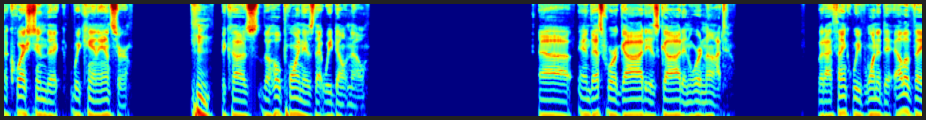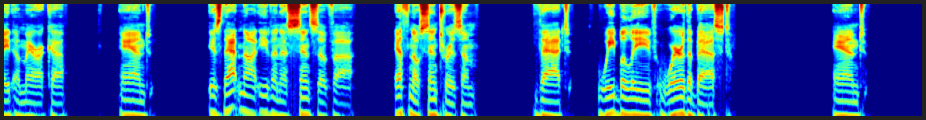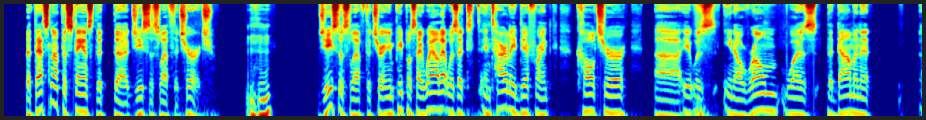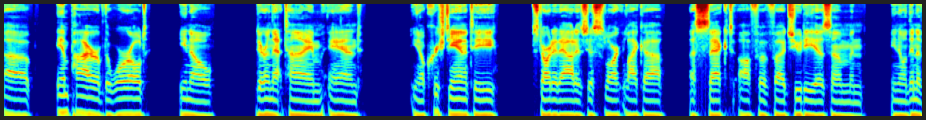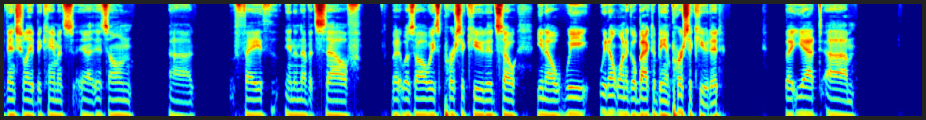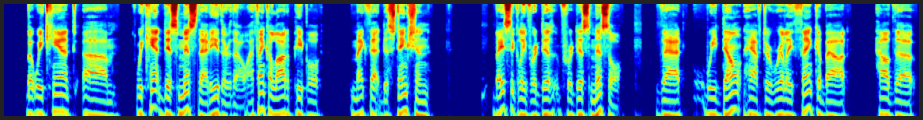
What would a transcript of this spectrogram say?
a question that we can't answer Hmm. because the whole point is that we don't know. Uh, and that's where God is God and we're not. But I think we've wanted to elevate America. And is that not even a sense of uh, ethnocentrism that we believe we're the best? And but that's not the stance that uh, Jesus left the church. Mm-hmm. Jesus left the church, and people say, "Well, that was an t- entirely different culture. Uh, it was, you know, Rome was the dominant uh, empire of the world, you know, during that time, and you know, Christianity started out as just like a a sect off of uh, Judaism, and you know, then eventually it became its uh, its own uh, faith in and of itself." but it was always persecuted. So you know, we we don't want to go back to being persecuted, but yet, um, but we can't um, we can't dismiss that either. Though I think a lot of people make that distinction basically for dis- for dismissal that we don't have to really think about how the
